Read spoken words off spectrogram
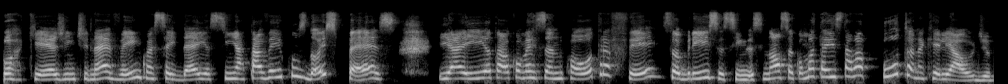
porque a gente, né, vem com essa ideia assim, a Tá veio com os dois pés. E aí eu tava conversando com a outra Fê sobre isso, assim, assim, nossa, como a Thaís estava puta naquele áudio.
